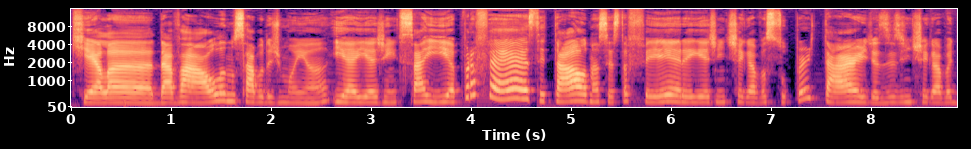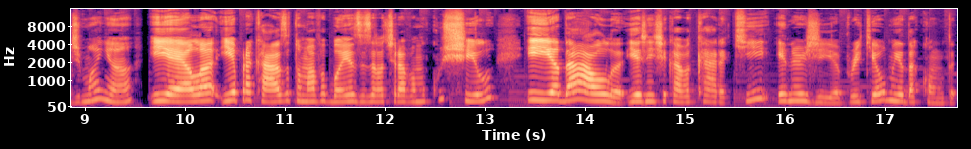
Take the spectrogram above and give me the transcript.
que ela dava aula no sábado de manhã e aí a gente saía pra festa e tal na sexta-feira e a gente chegava super tarde, às vezes a gente chegava de manhã e ela ia pra casa, tomava banho, às vezes ela tirava um cochilo e ia dar aula. E a gente ficava, cara, que energia, porque eu não ia dar conta.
